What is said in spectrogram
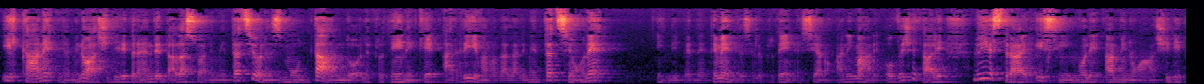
Il cane gli amminoacidi li prende dalla sua alimentazione, smontando le proteine che arrivano dall'alimentazione indipendentemente se le proteine siano animali o vegetali, lui estrae i singoli amminoacidi,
